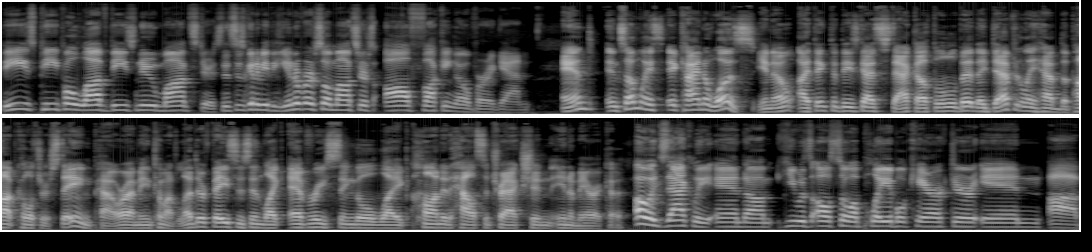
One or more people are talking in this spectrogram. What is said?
These people love these new monsters. This is going to be the Universal monsters all fucking over again. And in some ways, it kind of was, you know? I think that these guys stack up a little bit. They definitely have the pop culture staying power. I mean, come on, Leatherface is in like every single like haunted house attraction in America. Oh, exactly. And um, he was also a playable character in uh,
